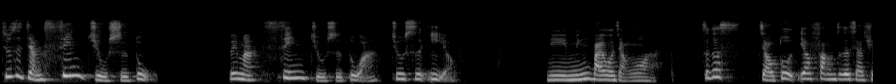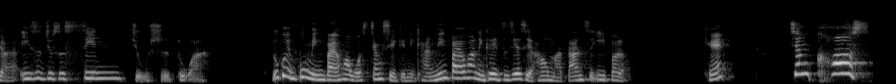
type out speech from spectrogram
就是讲 sin 九十度。对吗？心九十度啊，就是一哦。你明白我讲吗？这个角度要放这个下去啊，意思就是心九十度啊。如果你不明白的话，我这样写给你看。明白的话，你可以直接写号码，答案是一罢了。OK，这样 cos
